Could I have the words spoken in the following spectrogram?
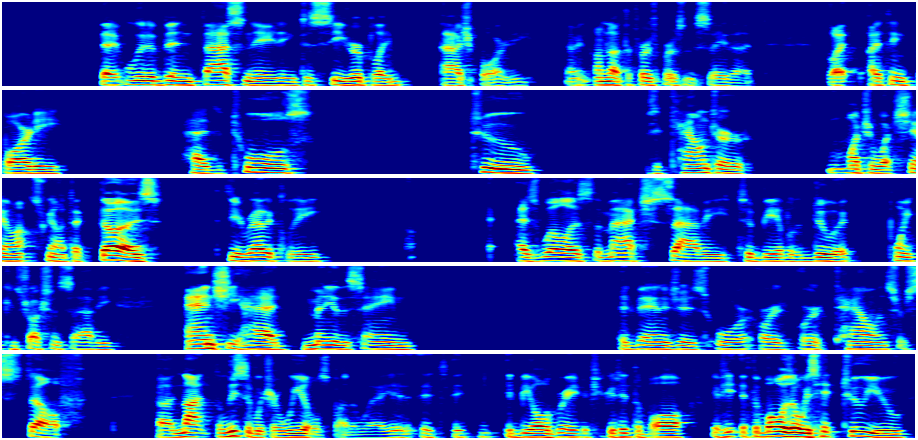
that it would have been fascinating to see her play Ash Barty. I mean, I'm not the first person to say that, but I think Barty had the tools to, to counter much of what Swiatek does theoretically, as well as the match savvy to be able to do it, point construction savvy. And she had many of the same advantages or or, or talents herself. Uh, not the least of which are wheels, by the way. It, it, would be all great if you could hit the ball. If you, if the ball was always hit to you,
